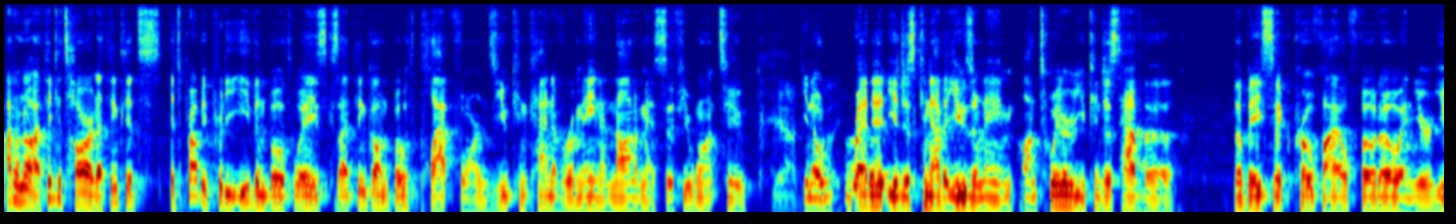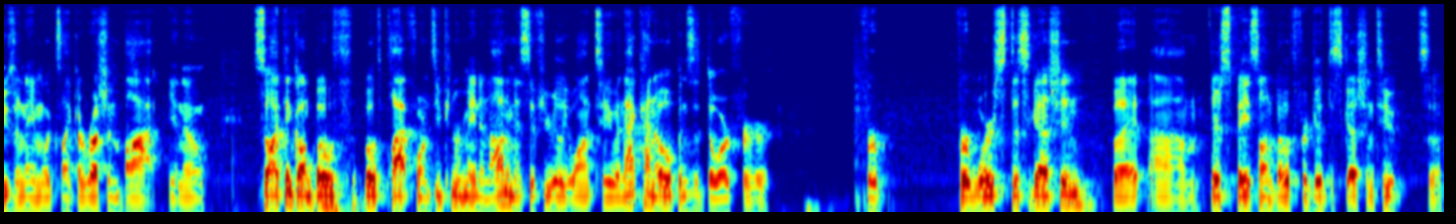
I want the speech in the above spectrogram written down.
I don't know. I think it's hard. I think it's it's probably pretty even both ways because I think on both platforms you can kind of remain anonymous if you want to. Yeah. You know, Reddit you just can have a username. On Twitter you can just have the the basic profile photo and your username looks like a Russian bot, you know. So I think on both both platforms you can remain anonymous if you really want to and that kind of opens the door for for for worse discussion, but um, there's space on both for good discussion too. So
